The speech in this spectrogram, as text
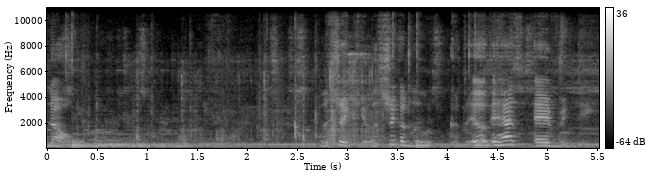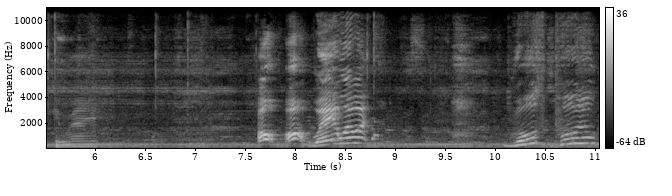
No. Let's check here. Let's check on the because it, it has everything right? Oh, oh, wait, wait, wait. Rose poodle,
